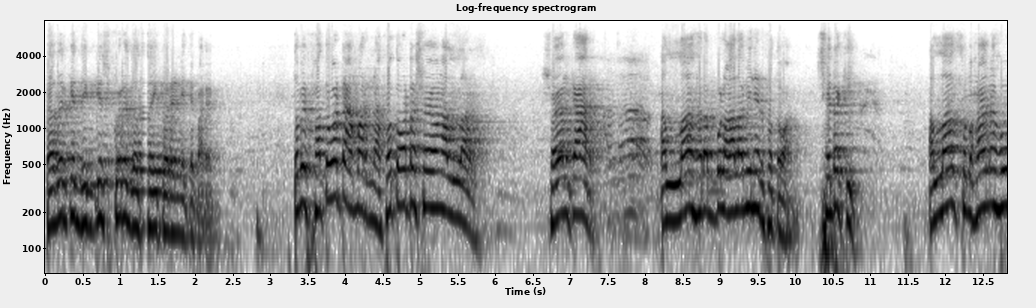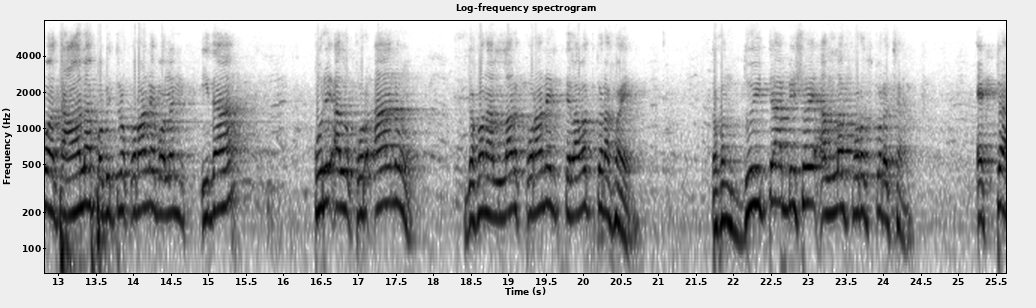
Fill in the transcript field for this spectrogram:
তাদেরকে জিজ্ঞেস করে যাচাই করে নিতে পারেন। তবে ফতোয়াটা আমার না, ফতোয়াটা স্বয়ং আল্লাহর। স্বয়ং কার? আল্লাহ রাব্বুল আলমিনের ফতোয়া। সেটা কি? আল্লাহ সুবহানাহু ওয়া তাআলা পবিত্র কোরআনে বলেন, ইদা কুরি আল কোরআনু যখন আল্লাহর কোরআনের তেলাওয়াত করা হয়, তখন দুইটা বিষয় আল্লাহ ফরজ করেছেন। একটা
